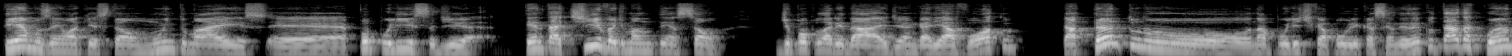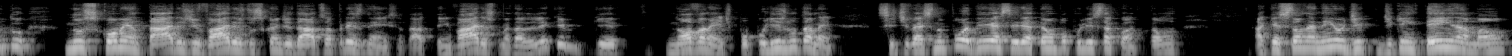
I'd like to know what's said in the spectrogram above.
temos aí uma questão muito mais é, populista de tentativa de manutenção de popularidade, angariar voto, tá tanto no, na política pública sendo executada quanto nos comentários de vários dos candidatos à presidência, tá? Tem vários comentários ali que, que novamente, populismo também. Se tivesse no poder, seria tão populista quanto. Então, a questão não é nem o de, de quem tem na mão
